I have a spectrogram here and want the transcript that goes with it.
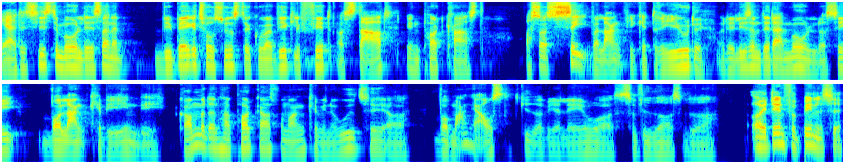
Ja, det sidste mål det er sådan, at vi begge to synes, det kunne være virkelig fedt at starte en podcast, og så se, hvor langt vi kan drive det. Og det er ligesom det, der er målet at se, hvor langt kan vi egentlig komme med den her podcast, hvor mange kan vi nå ud til, og hvor mange afsnit gider vi at lave, og så videre, og så videre. Og i den forbindelse,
